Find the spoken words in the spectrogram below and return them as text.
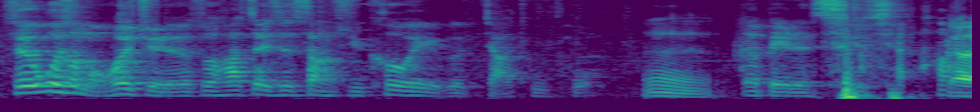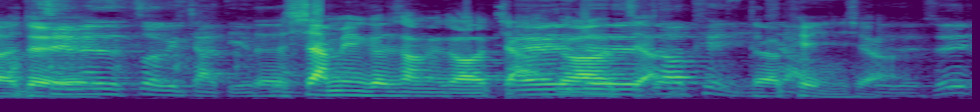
所以为什么我会觉得说它这次上去可能有个假突破？嗯，要别人试一下，呃，对，前面是做一个假跌破，下面跟上面都要假，对对对，都要骗你一下，都要骗一下，对对，所以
